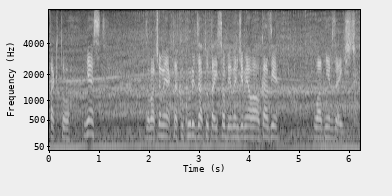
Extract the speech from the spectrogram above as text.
tak to jest. Zobaczymy jak ta kukurydza tutaj sobie będzie miała okazję ładnie wzejść.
